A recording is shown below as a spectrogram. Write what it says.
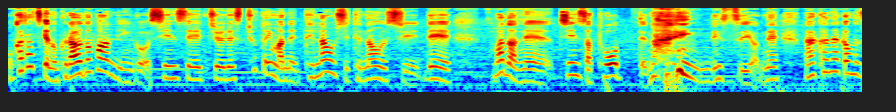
お片付けのクラウドファンディングを申請中です。ちょっと今ね手直し手直しでまだね審査通ってないんですよね。なかなか難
